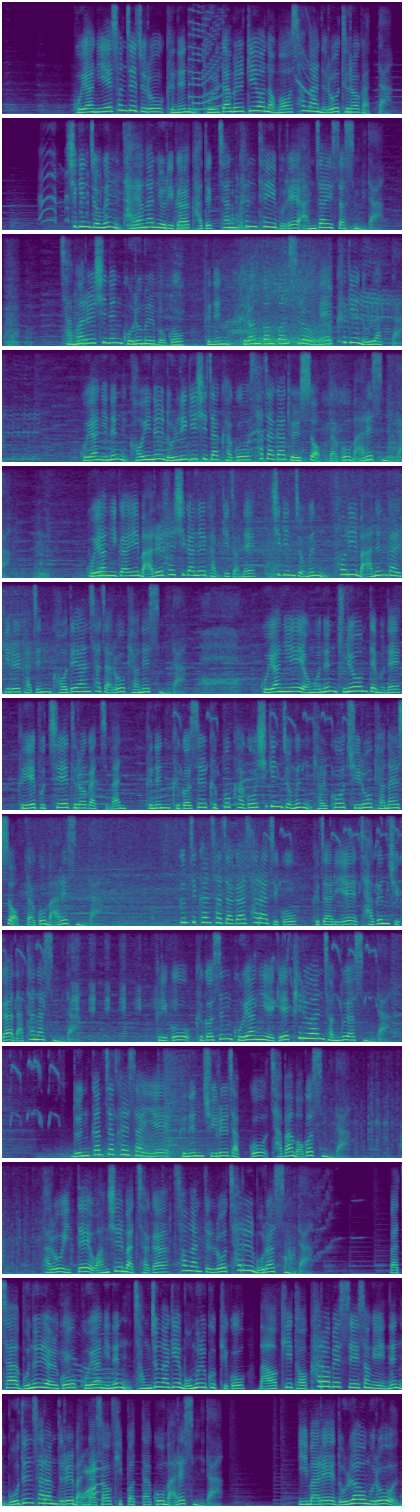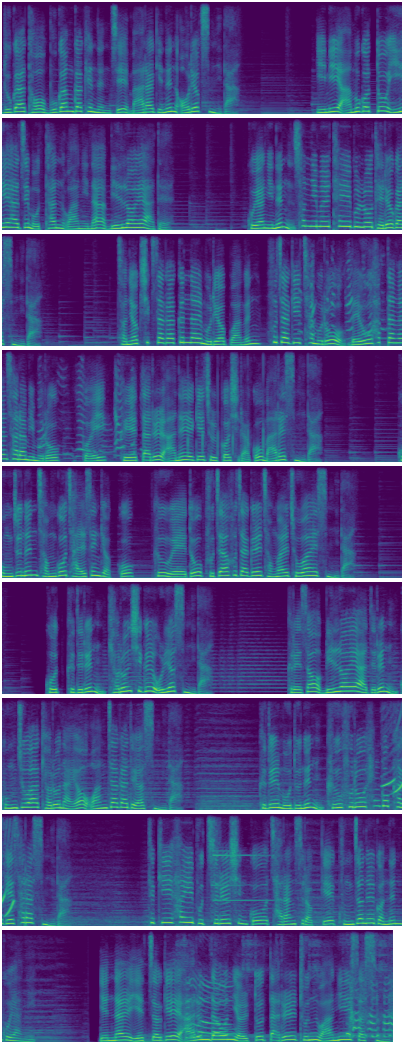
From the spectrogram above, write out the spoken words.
고양이의 손재주로 그는 돌담을 뛰어넘어 성 안으로 들어갔다. 식인종은 다양한 요리가 가득 찬 큰 테이블에 앉아 있었습니다. 장화를 신은 고름을 보고 그는 그런 뻔뻔스러움에 크게 놀랐다. 고양이는 거인을 놀리기 시작하고 사자가 될 수 없다고 말했습니다. 고양이가 이 말을 할 시간을 갖기 전에 식인종은 털이 많은 갈기를 가진 거대한 사자로 변했습니다. 고양이의 영혼은 두려움 때문에 그의 부츠에 들어갔지만 그는 그것을 극복하고 식인종은 결코 쥐로 변할 수 없다고 말했습니다. 끔찍한 사자가 사라지고 그 자리에 작은 쥐가 나타났습니다. 그리고 그것은 고양이에게 필요한 전부였습니다. 눈 깜짝할 사이에 그는 쥐를 잡고 잡아먹었습니다. 바로 이때 왕실 마차가 성 안뜰로 차를 몰았습니다. 마차 문을 열고 고양이는 정중하게 몸을 굽히고 마어키 더 카러베스의 성에 있는 모든 사람들을 만나서 기뻤다고 말했습니다. 이 말에 놀라움으로 누가 더 무감각했는지 말하기는 어렵습니다. 이미 아무것도 이해하지 못한 왕이나 밀러의 아들. 고양이는 손님을 테이블로 데려갔습니다. 저녁 식사가 끝날 무렵 왕은 후작이 참으로 매우 합당한 사람이므로 거의 그의 딸을 아내에게 줄 것이라고 말했습니다. 공주는 젊고 잘생겼고 그 외에도 부자 후작을 정말 좋아했습니다. 곧 그들은 결혼식을 올렸습니다. 그래서 밀러의 아들은 공주와 결혼하여 왕자가 되었습니다. 그들 모두는 그 후로 행복하게 살았습니다. 특히 하이 부츠를 신고 자랑스럽게 궁전을 걷는 고양이. 옛날 옛적에 아름다운 열두 딸을 둔 왕이 있었습니다.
